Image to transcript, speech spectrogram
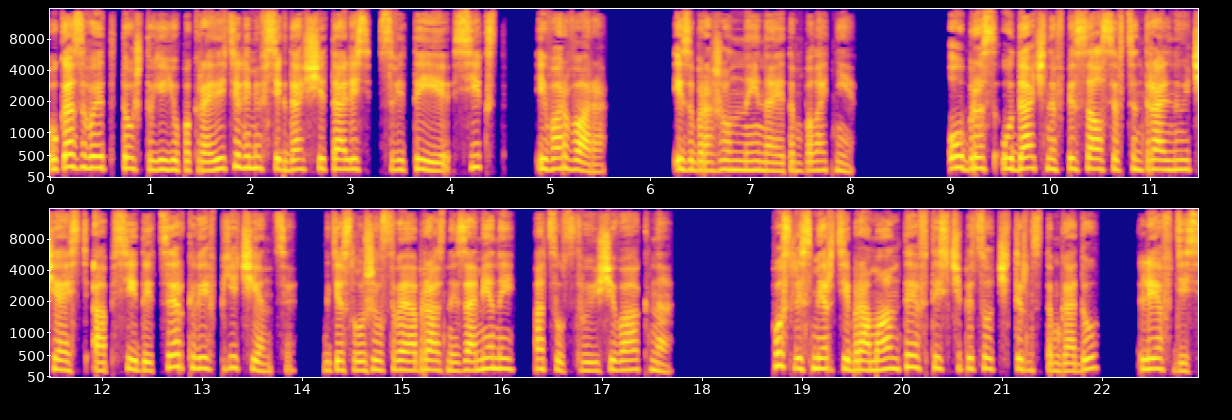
указывает то, что ее покровителями всегда считались святые Сикст и Варвара, изображенные на этом полотне. Образ удачно вписался в центральную часть апсиды церкви в Пьяченце, где служил своеобразной заменой отсутствующего окна. После смерти Браманте в 1514 году Лев X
